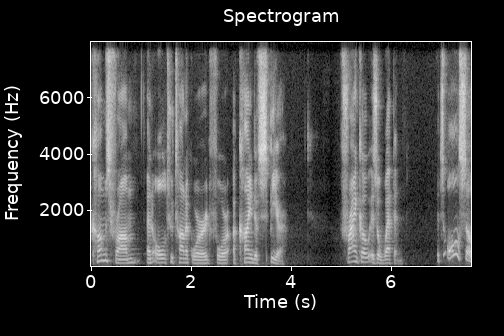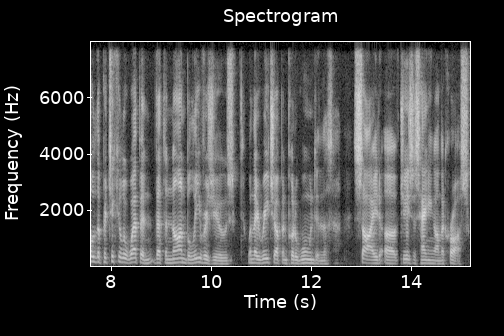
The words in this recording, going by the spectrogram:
comes from an old Teutonic word for a kind of spear. Franco is a weapon. It's also the particular weapon that the non believers use when they reach up and put a wound in the side of Jesus hanging on the cross.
